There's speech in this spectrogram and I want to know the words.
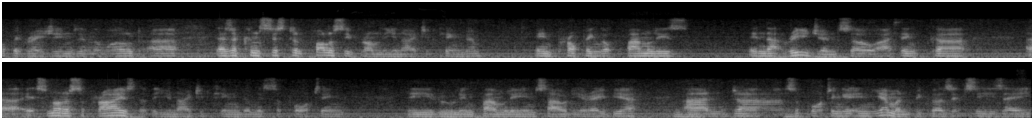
puppet regimes in the world. Uh, there's a consistent policy from the United Kingdom in propping up families in that region. So I think. Uh, it's not a surprise that the United Kingdom is supporting the ruling family in Saudi Arabia mm-hmm. and uh, supporting it in Yemen because it sees a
